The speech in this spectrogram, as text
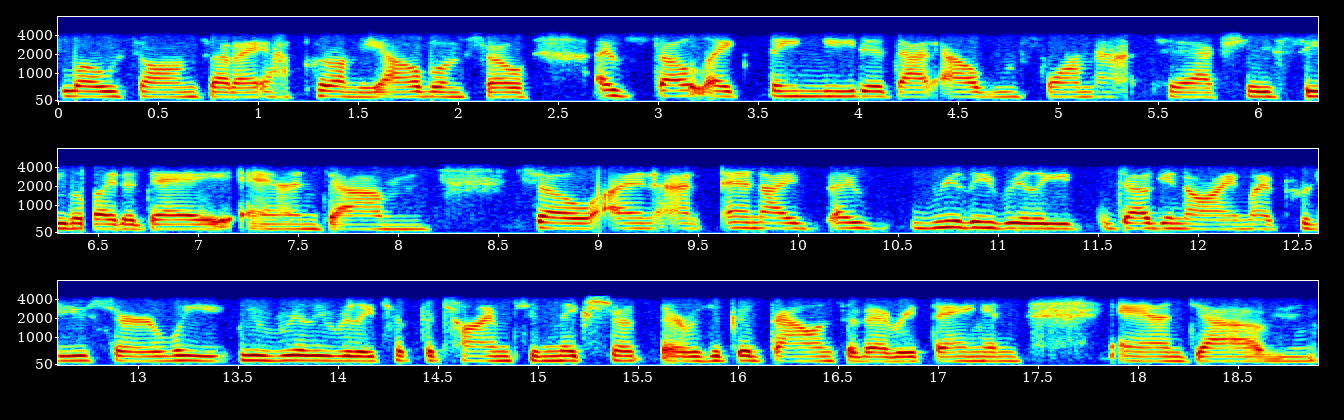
slow songs that I put on the album. So I felt like they needed that album format to actually see the light of day. And um so and and, and I I really really Doug and I my producer we we really really took the time to make sure that there was a good balance of everything and and um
